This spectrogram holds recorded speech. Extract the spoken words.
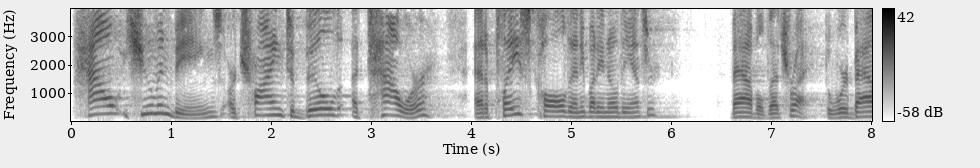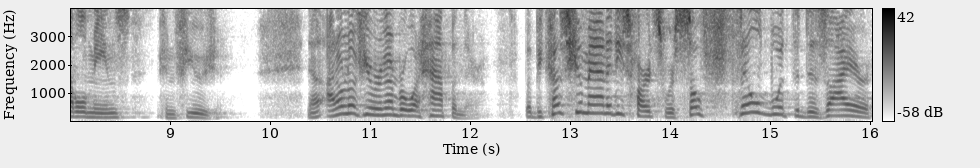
how human beings are trying to build a tower at a place called, anybody know the answer? Babel, that's right. The word Babel means confusion. Now, I don't know if you remember what happened there, but because humanity's hearts were so filled with the desire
